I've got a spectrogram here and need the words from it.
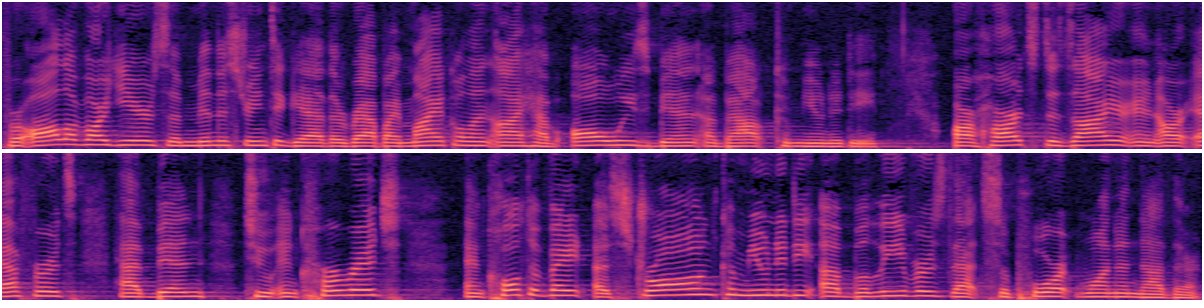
For all of our years of ministering together, Rabbi Michael and I have always been about community. Our heart's desire and our efforts have been to encourage and cultivate a strong community of believers that support one another.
